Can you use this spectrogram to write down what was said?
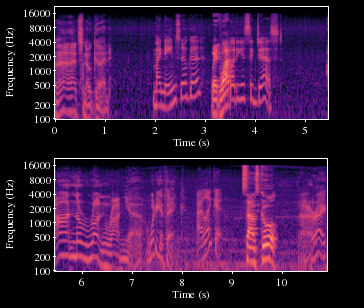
Ah, that's no good. My name's no good? Wait, what? What do you suggest? On the run, Rania. What do you think? I like it. Sounds cool. All right,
